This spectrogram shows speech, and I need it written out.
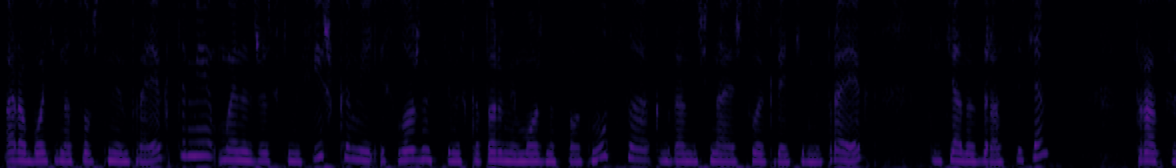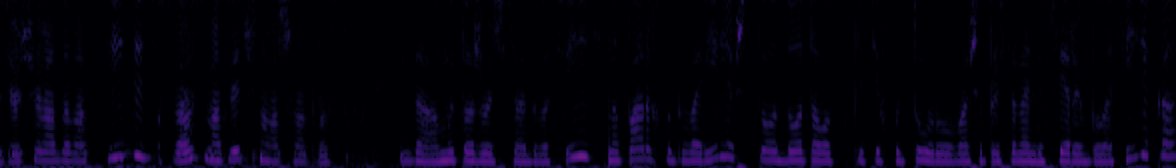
о работе над собственными проектами, менеджерскими фишками и сложностями, с которыми можно столкнуться, когда начинаешь свой креативный проект. Татьяна, здравствуйте. Здравствуйте, очень рада вас видеть. С удовольствием отвечу на ваши вопросы. Да, мы тоже очень рады вас видеть. На парах вы говорили, что до того, как прийти в культуру, вашей профессиональной сферой была физика.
